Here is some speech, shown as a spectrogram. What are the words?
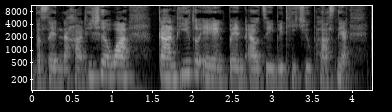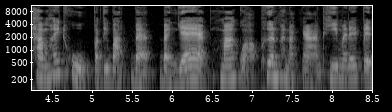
80%นะคะ ที่เชื่อว่าการที่ตัวเองเป็น LGBTQ+ เนี่ยทำให้ถูกปฏิบัติแบบแบ่งแยกมากกว่าเพื่อนพนักงานที่ไม่ได้เป็น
